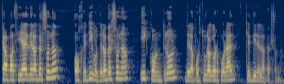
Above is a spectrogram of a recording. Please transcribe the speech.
capacidades de la persona, objetivos de la persona y control de la postura corporal que tiene la persona.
